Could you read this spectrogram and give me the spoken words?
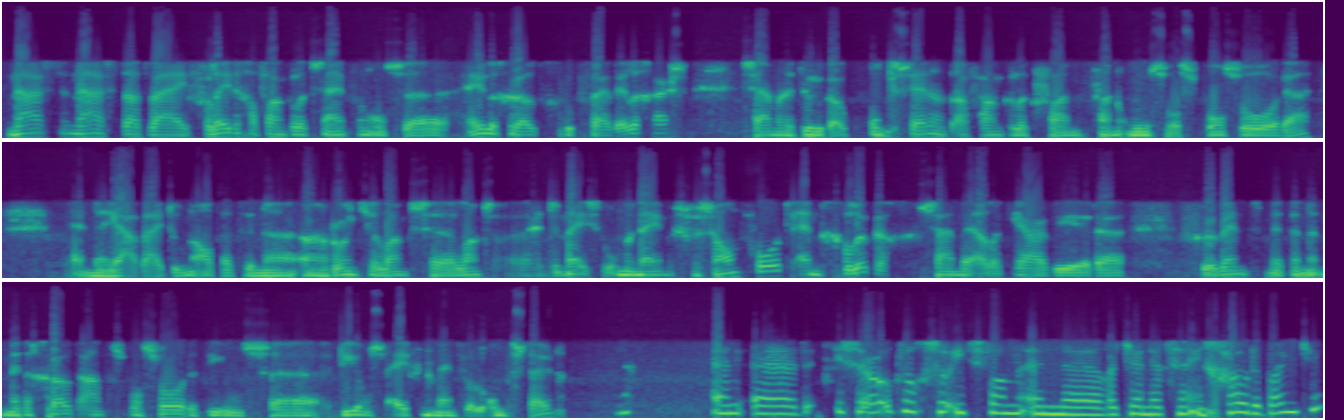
naast, naast dat wij volledig afhankelijk zijn van onze hele grote groep vrijwilligers, zijn we natuurlijk ook ontzettend afhankelijk van, van onze sponsoren. En eh, ja, wij doen altijd een, eh, een rondje langs, eh, langs eh, de meeste ondernemers van Zandvoort. En gelukkig zijn we elk jaar weer eh, verwend met een, met een groot aantal sponsoren die ons, eh, die ons evenement willen ondersteunen. En eh, is er ook nog zoiets van een, eh, wat jij net zei, een gouden bandje?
